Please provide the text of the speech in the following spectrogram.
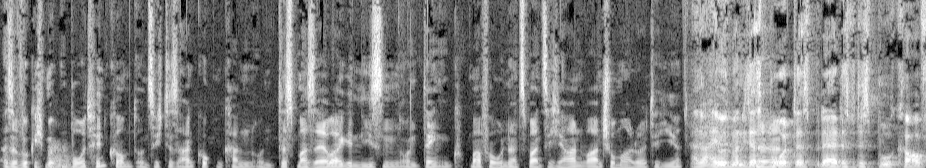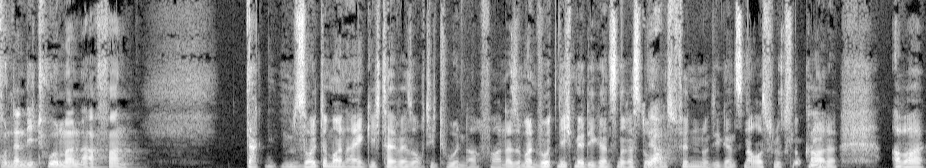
also wirklich mit dem Boot hinkommt und sich das angucken kann und das mal selber genießen und denken, guck mal, vor 120 Jahren waren schon mal Leute hier. Also eigentlich muss man nicht das äh, Boot, das, äh, das, das Buch kaufen und dann die Touren mal nachfahren da sollte man eigentlich teilweise auch die Touren nachfahren. Also man wird nicht mehr die ganzen Restaurants ja. finden und die ganzen Ausflugslokale, nee. aber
